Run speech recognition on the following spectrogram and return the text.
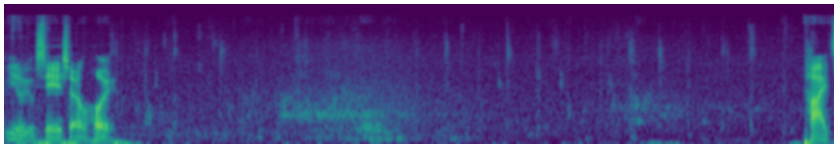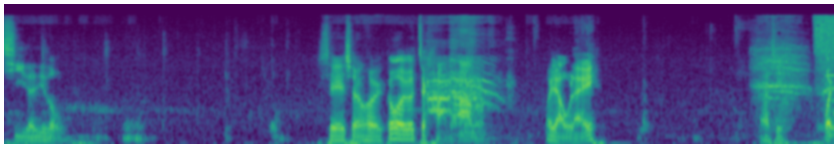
呢度要射上去。太似啦啲路，射上去，咁我個直行就啱啊！我又嚟，睇下先，喂，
